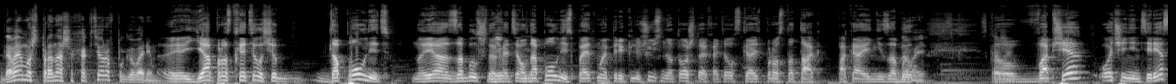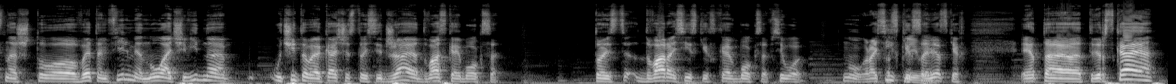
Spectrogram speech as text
Давай, может, про наших актеров поговорим? Э, Я просто хотел еще дополнить, но я забыл, что Не- я хотел дополнить, поэтому я переключусь на то, что я хотел сказать просто так, пока я не забыл. Давай. Э, Скажи. Вообще, очень интересно, что в этом фильме, ну, очевидно, учитывая качество CGI, два скайбокса. То есть два российских скайбокса всего. Ну, российских, Тоскливые. советских. Это Тверская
